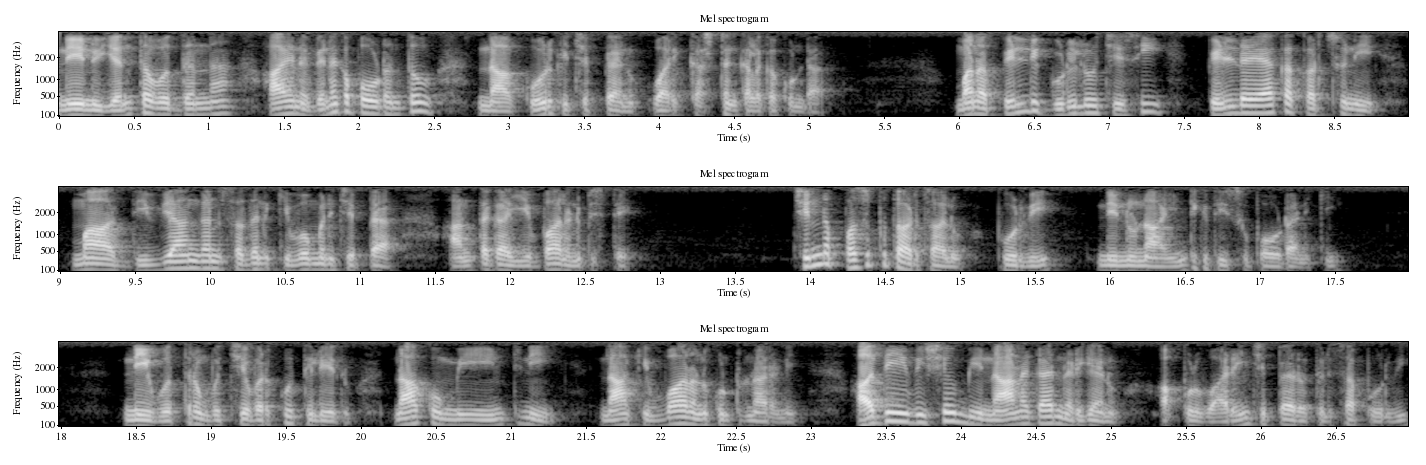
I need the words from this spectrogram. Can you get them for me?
నేను ఎంత వద్దన్నా ఆయన వినకపోవడంతో నా కోరిక చెప్పాను వారి కష్టం కలగకుండా. మన పెళ్ళి గుడిలో చేసి పెళ్ళయ్యాక ఖర్చుని మా దివ్యాంగన్ సదనికి ఇవ్వమని చెప్పా. అంతగా ఇవ్వాలనిపిస్తే. చిన్న పసుపు తాడు చాలు పూర్వి నిన్ను నా ఇంటికి తీసుకుపోవడానికి. నీ ఉత్తరం వచ్చే వరకు తెలియదు. నాకు మీ ఇంటిని నాకివ్వాలనుకుంటున్నారని. అదే విషయం మీ నాన్నగారిని అడిగాను. అప్పుడు వారేం చెప్పారో తెలుసా పూర్వి?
